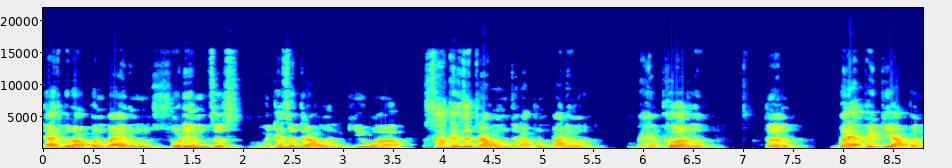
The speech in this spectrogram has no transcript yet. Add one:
त्याचबरोबर आपण बाहेरून सोडियमचं मिठाचं द्रावण किंवा साखरेचं द्रावण जर आपण पाण्यावर बाहेर फवारलं तर बऱ्यापैकी आपण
